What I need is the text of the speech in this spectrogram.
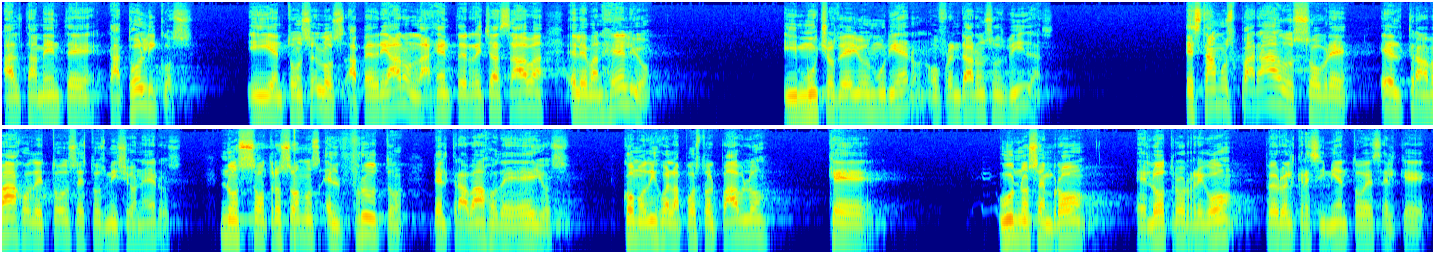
altamente católicos. Y entonces los apedrearon, la gente rechazaba el Evangelio. Y muchos de ellos murieron, ofrendaron sus vidas. Estamos parados sobre el trabajo de todos estos misioneros. Nosotros somos el fruto del trabajo de ellos. Como dijo el apóstol Pablo, que uno sembró, el otro regó, pero el crecimiento es el que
